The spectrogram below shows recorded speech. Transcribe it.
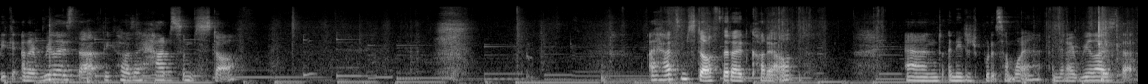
and I realized that because I had some stuff I had some stuff that I'd cut out and I needed to put it somewhere and then I realized that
